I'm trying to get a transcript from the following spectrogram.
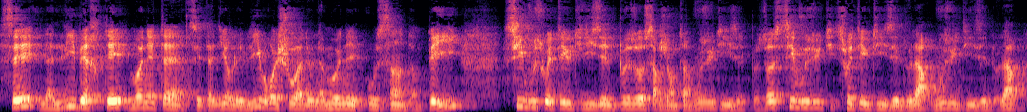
c'est la liberté monétaire, c'est-à-dire le libre choix de la monnaie au sein d'un pays. Si vous souhaitez utiliser le pesos argentin, vous utilisez le pesos. Si vous souhaitez utiliser le dollar, vous utilisez le dollar.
